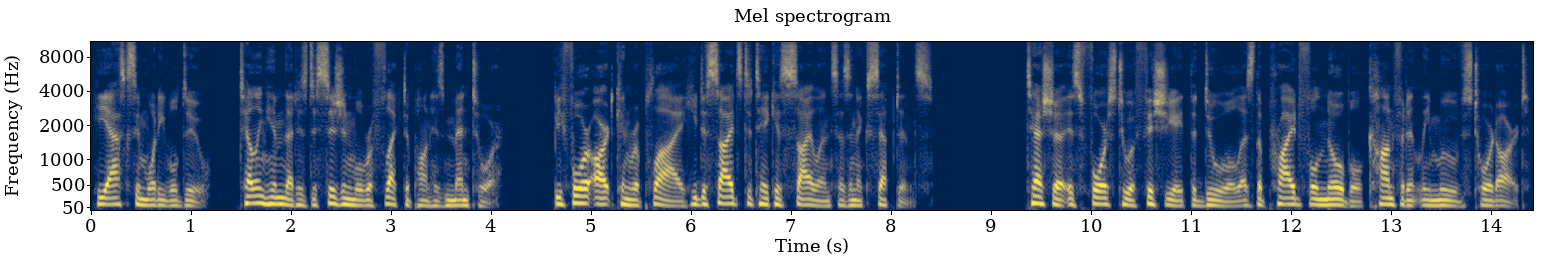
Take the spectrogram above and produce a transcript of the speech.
He asks him what he will do, telling him that his decision will reflect upon his mentor. Before Art can reply, he decides to take his silence as an acceptance. Tesha is forced to officiate the duel as the prideful noble confidently moves toward Art.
